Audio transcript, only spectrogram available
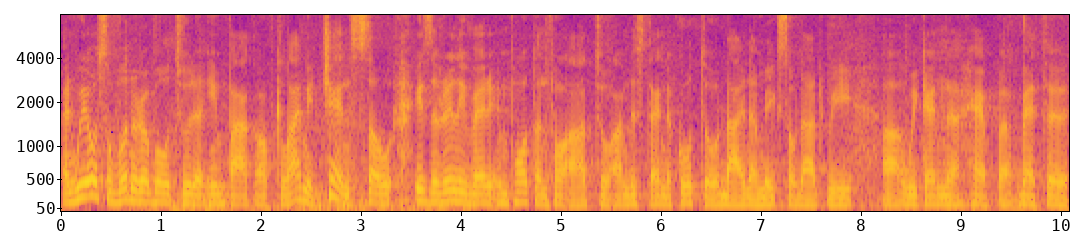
And we're also vulnerable to the impact of climate change, so it's really very important for us to understand the coastal dynamics so that we, uh, we can have better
